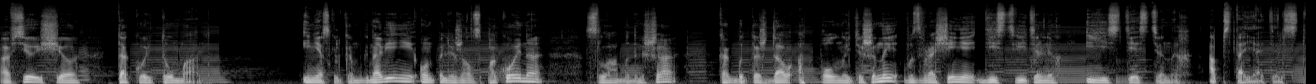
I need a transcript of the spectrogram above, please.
а все еще такой туман. И несколько мгновений он полежал спокойно, слабо дыша, как будто ждал от полной тишины возвращения действительных и естественных обстоятельств.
